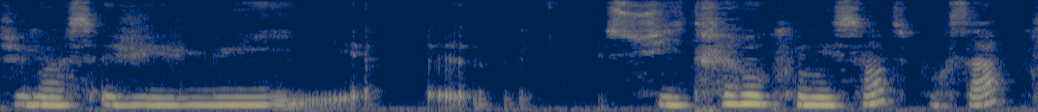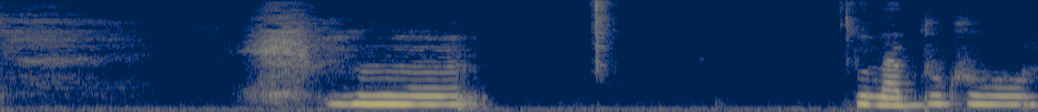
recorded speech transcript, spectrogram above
Je lui, euh, suis très reconnaissante pour ça. Hum, il m'a beaucoup,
